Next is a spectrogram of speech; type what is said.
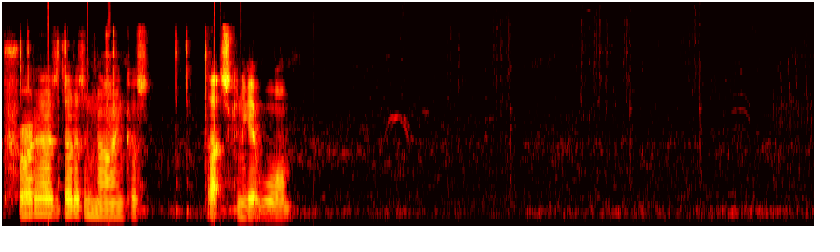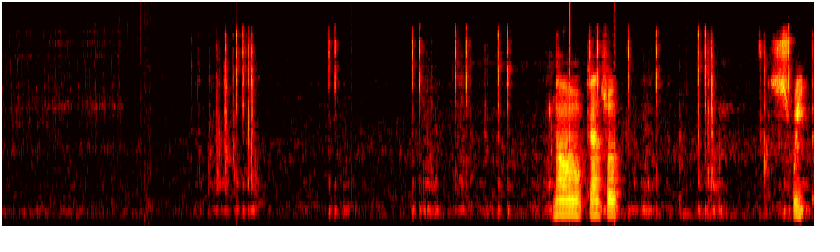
prioritize that as a 9 because that's going to get warm. No, cancel. Sweep.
